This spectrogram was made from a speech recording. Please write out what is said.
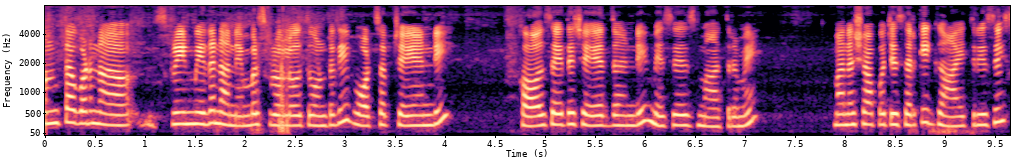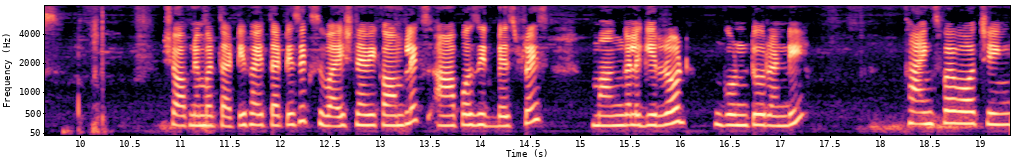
అంతా కూడా నా స్క్రీన్ మీద నా నెంబర్ స్క్రోల్ అవుతూ ఉంటుంది. వాట్సాప్ చేయండి. కాల్స్ అయితే చేయొద్దండి. మెసేజ్ మాత్రమే. మన షాప్ వచ్చేసరికి Gayatri silks shop number thirty five thirty six Vaishnavi complex opposite best price Mangalagiri road Guntur అండి థ్యాంక్స్ ఫర్ వాచింగ్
